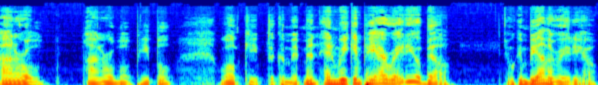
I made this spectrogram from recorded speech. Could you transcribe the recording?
Honorable, honorable people will keep the commitment, and we can pay our radio bill. We can be on the radio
